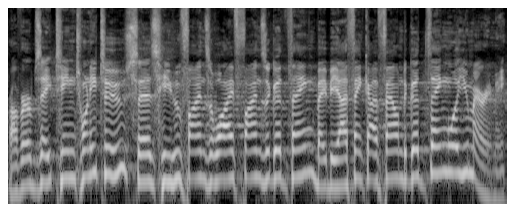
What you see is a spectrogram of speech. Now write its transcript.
Proverbs 18 22 says, He who finds a wife finds a good thing. Baby, I think I've found a good thing. Will you marry me?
